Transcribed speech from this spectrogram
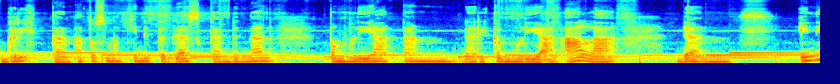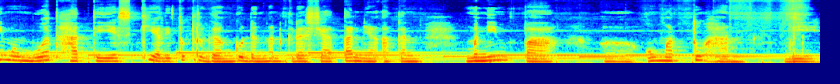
diberikan atau semakin ditegaskan dengan penglihatan dari kemuliaan Allah. Dan ini membuat hati Yeskiel itu terganggu dengan kedahsyatan yang akan menimpa uh, umat Tuhan di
